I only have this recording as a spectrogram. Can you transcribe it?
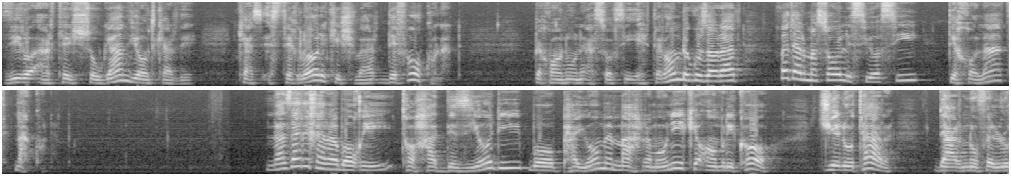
زیرا ارتش سوگند یاد کرده که از استقلال کشور دفاع کند. به قانون اساسی احترام بگذارد و در مسائل سیاسی دخالت نکند. نظر قرباقی تا حد زیادی با پیام محرمانی که آمریکا جلوتر در نوفل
